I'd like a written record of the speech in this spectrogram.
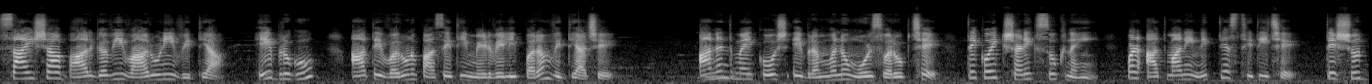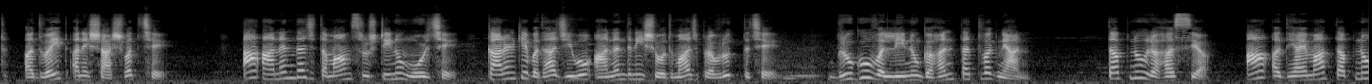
સાઈશા ભાર્ગવી વારુણી વિદ્યા. હે ભૃગુ, આ તે વરુણ પાસેથી મેળવેલી પરમ વિદ્યા છે. આનંદમય કોષ એ બ્રહ્મનું મૂળ સ્વરૂપ છે. તે કોઈ ક્ષણિક સુખ નહીં, પણ આત્માની નિત્ય સ્થિતિ છે. તે શુદ્ધ, અદ્વૈત અને શાશ્વત છે. આ આનંદ જ તમામ સૃષ્ટિનું મૂળ છે, કારણ કે બધા જીવો આનંદની શોધમાં જ પ્રવૃત્ત છે. ભૃગુવલ્લીનું ગહન તત્વજ્ઞાન. તપનું રહસ્ય. આ અધ્યાયમાં તપનો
